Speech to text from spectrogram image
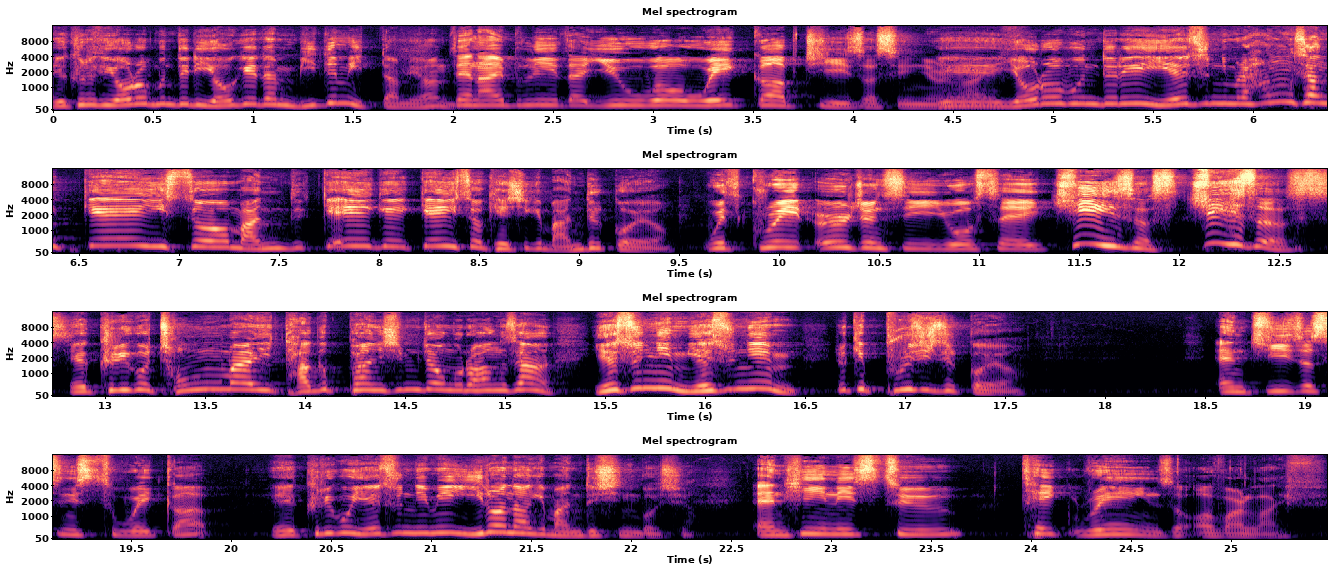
예, 그래서 여러분들이 여기에 대한 믿음이 있다면, then I believe that you will wake up Jesus in your 예, life 여러분들이 예수님을 항상 깨 있어 만들 깨, 깨 있어 계시게 만들 거예요. with great urgency. You will say, Jesus, Jesus. 예, 그리고 정말 이 다급한 심정으로 항상 예수님, 예수님 이렇게 부르실 거예요. And Jesus needs to wake up 예, 그리고 예수님이 일어나게 만드시는 것이요. and he needs to take reins of our life.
